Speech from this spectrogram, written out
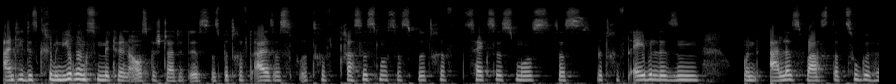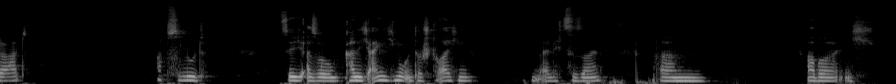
Antidiskriminierungsmitteln ausgestattet ist. Das betrifft alles. Das betrifft Rassismus, das betrifft Sexismus, das betrifft Ableism und alles, was dazugehört. Absolut. Sehe ich, also kann ich eigentlich nur unterstreichen, um ehrlich zu sein. Ähm, aber ich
